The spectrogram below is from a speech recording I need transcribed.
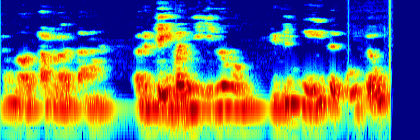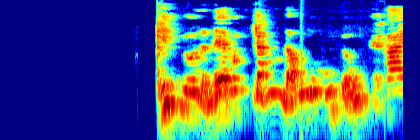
trong nội tâm nội tạng. Và nó trị bệnh như vậy luôn. Chị cứ nghĩ về vũ trụ. Hít vô là đem cái chấn động của vũ trụ khai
